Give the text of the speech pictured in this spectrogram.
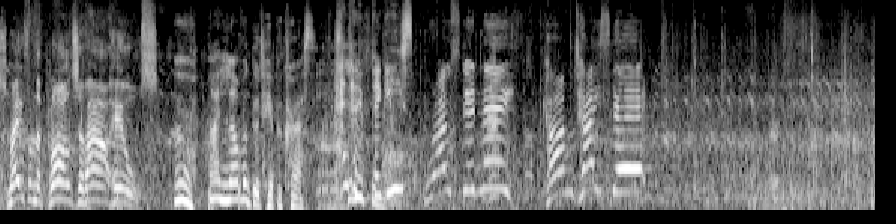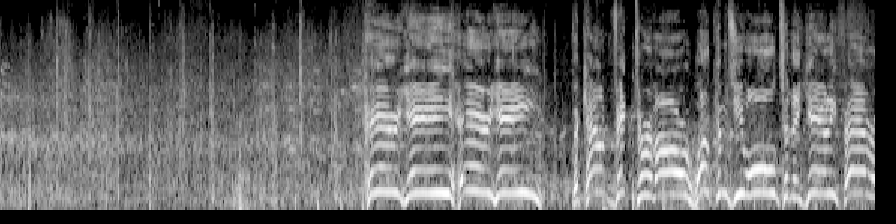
It's made from the plants of our hills. Oh, I love a good hippocras. Hello, piggies. Roasted meat! Come taste it! Hear ye, hear ye! The Count Victor of R welcomes you all to the yearly fair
